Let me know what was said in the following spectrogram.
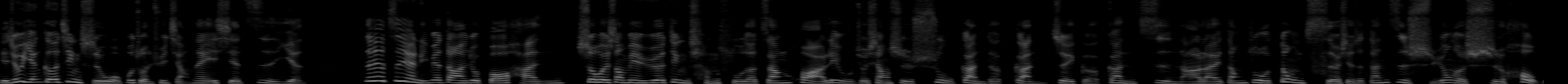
也就严格禁止我不准去讲那一些字眼。那些字眼里面当然就包含社会上面约定成俗的脏话，例如就像是树干的干这个干字拿来当做动词，而且是单字使用的时候，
